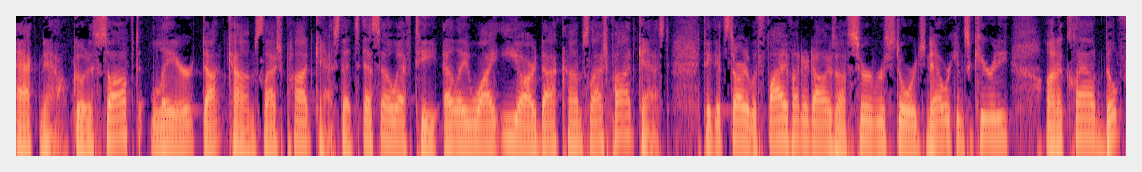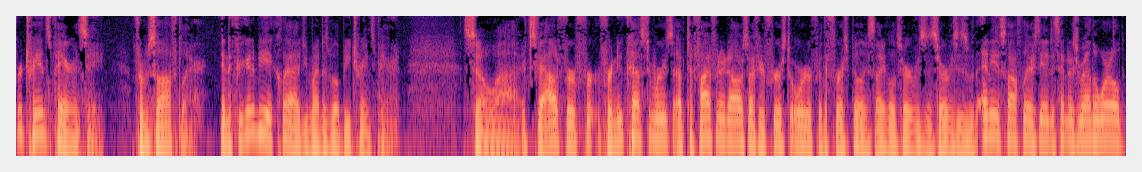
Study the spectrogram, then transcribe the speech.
act now. Go to softlayer.com slash podcast. That's S-O-F-T-L-A-Y-E-R dot com slash podcast to get started with $500 off server, storage, network, and security on a cloud built for transparency from SoftLayer. And if you're going to be a cloud, you might as well be transparent. So uh, it's valid for, for, for new customers up to $500 off your first order for the first billing cycle of services and services with any of SoftLayer's data centers around the world.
